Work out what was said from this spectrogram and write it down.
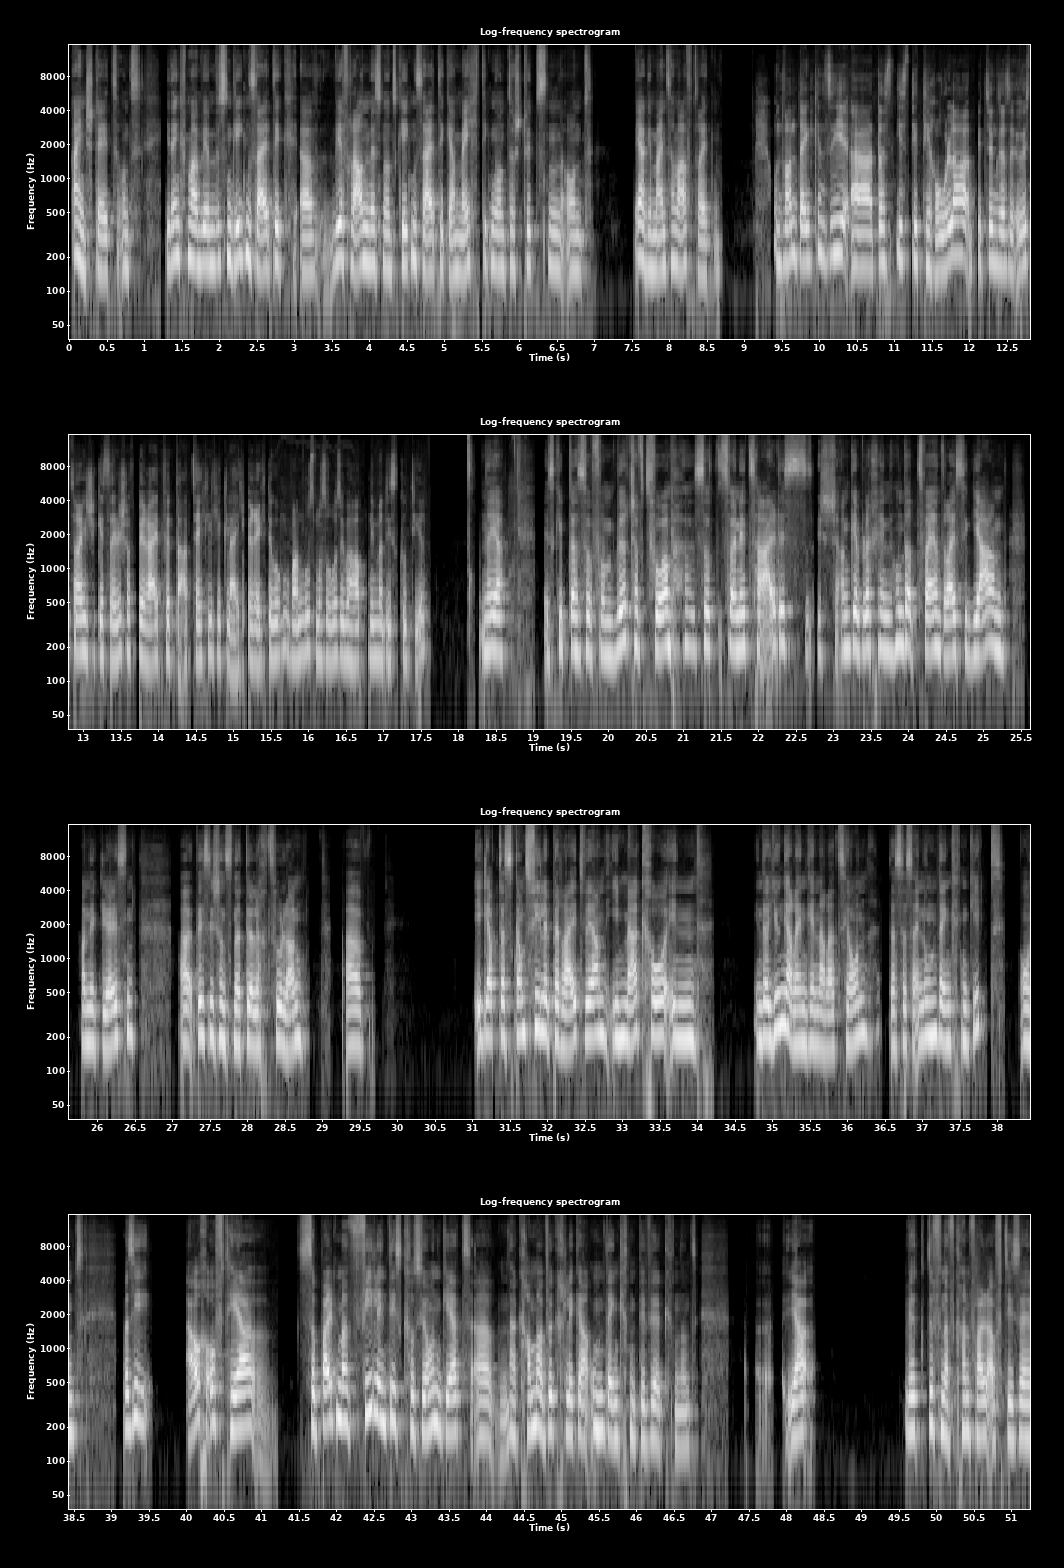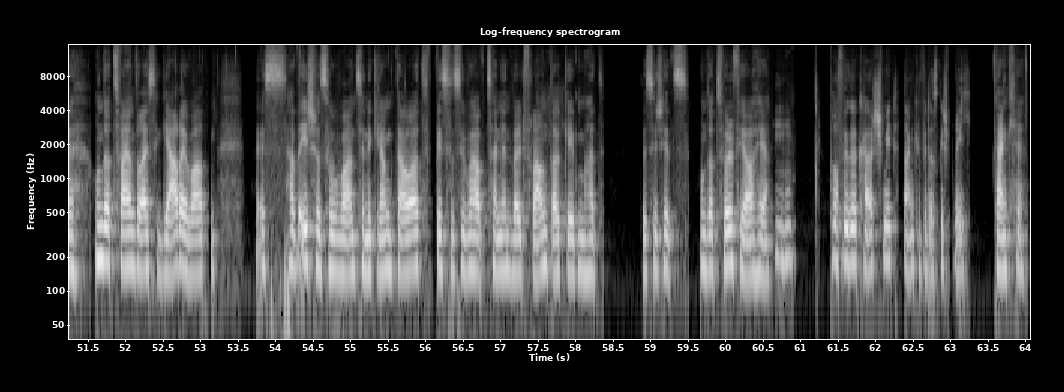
einsteht. Und ich denke mal, wir müssen gegenseitig, äh, wir Frauen müssen uns gegenseitig ermächtigen, unterstützen und ja, gemeinsam auftreten. Und wann denken Sie, äh, das ist die Tiroler bzw. österreichische Gesellschaft bereit für tatsächliche Gleichberechtigung? Wann muss man sowas überhaupt nicht mehr diskutieren? Naja, es gibt also vom Wirtschaftsforum so, so eine Zahl, das ist angeblich in 132 Jahren, habe ich gelesen. Äh, das ist uns natürlich zu lang. Äh, ich glaube, dass ganz viele bereit wären. Ich merke auch in, in der jüngeren Generation, dass es ein Umdenken gibt. Und was ich auch oft her, sobald man viel in Diskussion geht, äh, dann kann man wirklich ein Umdenken bewirken. Und äh, ja, wir dürfen auf keinen Fall auf diese 132 Jahre warten. Es hat eh schon so wahnsinnig lang gedauert, bis es überhaupt seinen Weltfrauentag gegeben hat. Das ist jetzt 112 Jahre her. Mhm. Frau Vöger-Karl-Schmidt, danke für das Gespräch. Danke.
